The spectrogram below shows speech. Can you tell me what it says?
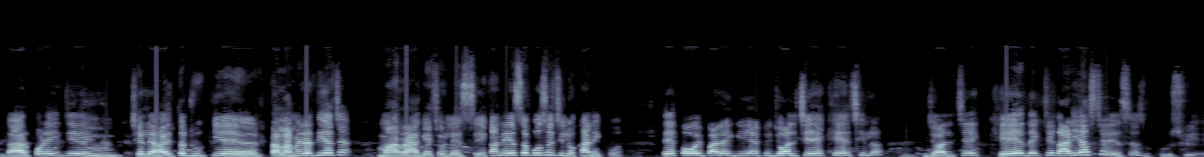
তারপরে এই যে ছেলে হয়তো ঢুকিয়ে তালা মেরে দিয়েছে মার আগে চলে এসছে। এখানে এসে বসেছিল খানিকক্ষণ। দেখ ওই পারে গিয়ে একটু জল চেয়ে খেয়েছিল। জল চেয়ে খেয়ে দেখছে গাড়ি আসছে এসে শুয়ে।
